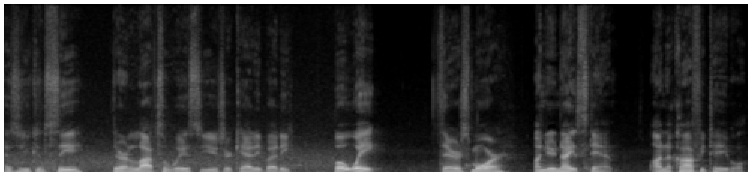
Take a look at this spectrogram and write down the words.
As you can see, there are lots of ways to use your CaddieBuddy. But wait, there's more. On your nightstand, on a coffee table,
